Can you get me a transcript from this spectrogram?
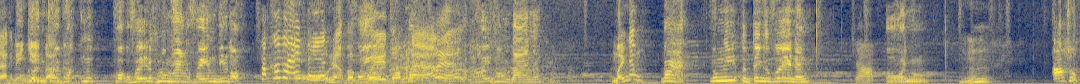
ណាគ្នានិឃើយាយញបាទៅនផឹកនឹកផឹកកាហ្វេនៅក្នុងហាងកាហ្វេហ្នឹងទៀតហ៎ប៉ាក់វាយទៀតអូអ្នកបើកាហ្វេធម្មតាទេកាហ្វេធម្មតាហ្នឹងមិញហ្នឹងបាទខ្ញុំនេះទៅទិញកាហ្វេហ្នឹងចប់អូន អស់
